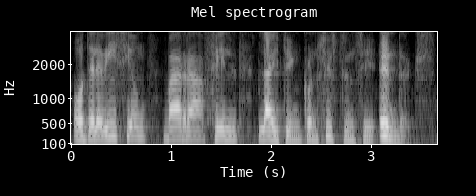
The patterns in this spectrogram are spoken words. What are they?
o Television barra Film Lighting Consistency Index.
